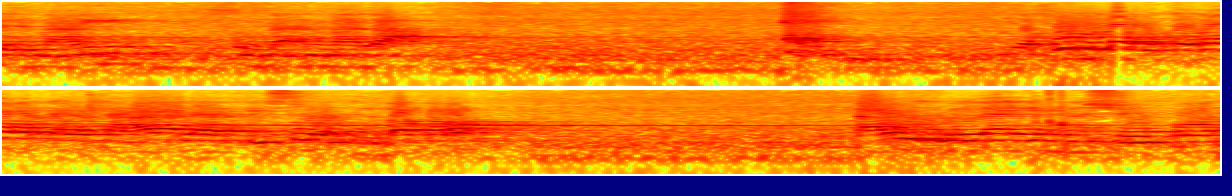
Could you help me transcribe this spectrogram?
أجمعين. ثم أما بعد. يقول الله تبارك وتعالى في سورة البقرة أعوذ بالله من الشيطان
